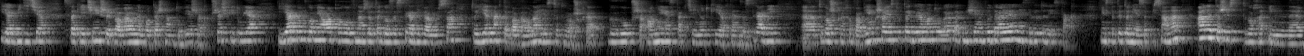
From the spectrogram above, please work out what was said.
jak widzicie, z takiej cieńszej bawełny, bo też nam tu wieszak prześwituje. Jakbym go miała porównać do tego ze Stradivariusa, to jednak ta bawełna jest troszkę grubsza. On nie jest tak cieniutki jak ten ze Stradi. E, troszkę chyba większa jest tutaj gramatura, tak mi się wydaje. Niestety to nie jest tak. Niestety to nie jest opisane, ale też jest trochę inny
